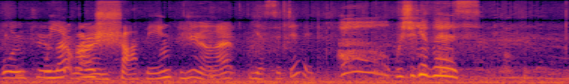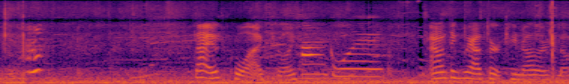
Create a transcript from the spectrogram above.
Blue too. We that are shopping. Did you know that? Yes, it did. Oh, we should get this. That is cool, actually. Hogwarts. I don't think we have thirteen dollars though.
